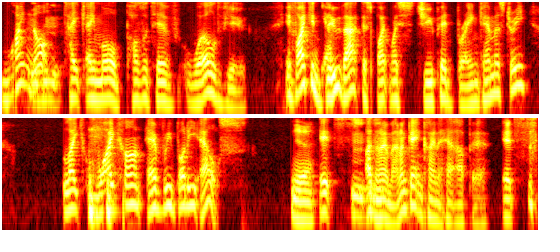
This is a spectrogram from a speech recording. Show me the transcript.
Why not Mhm. take a more positive worldview? If I can Yeah. do that despite my stupid brain chemistry, like why can't everybody else? yeah It's I Mhm. don't know, man. I'm getting kind of hit up here. It's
